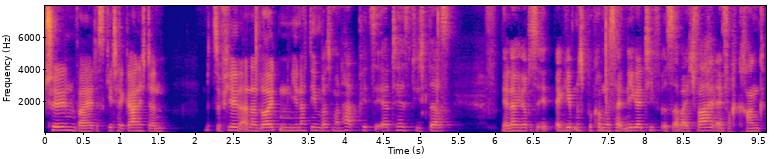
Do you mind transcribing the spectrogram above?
chillen, weil das geht halt gar nicht dann mit so vielen anderen Leuten, je nachdem, was man hat, PCR-Test, dies, das. Ja, dann habe ich auch das E- Ergebnis bekommen, das halt negativ ist, aber ich war halt einfach krank.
